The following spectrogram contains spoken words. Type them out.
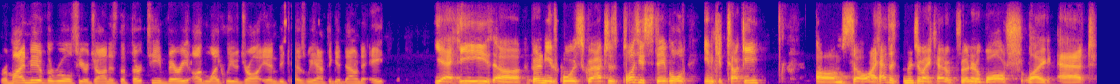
Remind me of the rules here, John. Is the 13 very unlikely to draw in because we have to get down to eight? Yeah, he's uh, going to need four scratches. Plus, he's stabled in Kentucky. Um, so I had this image in my head of Brendan Walsh, like at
